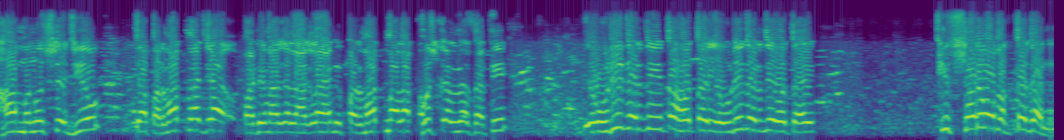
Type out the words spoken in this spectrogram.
हा मनुष्य जीव त्या परमात्माच्या पाठीमागे लागला आणि परमात्माला खुश करण्यासाठी एवढी गर्दी इथं होत एवढी गर्दी होत आहे की सर्व भक्तगण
